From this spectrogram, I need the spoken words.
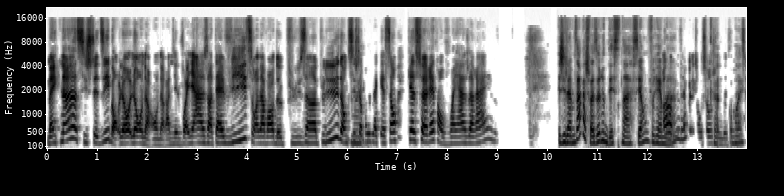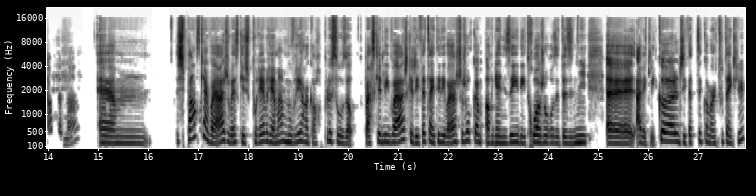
Maintenant, si je te dis, bon, là, là, on a, on a ramené le voyage dans ta vie, tu vas en avoir de plus en plus. Donc, si je te pose la question, quel serait ton voyage de rêve? J'ai la misère à choisir une destination, vraiment. Ah, chose destination. Euh, je pense qu'un voyage où est-ce que je pourrais vraiment m'ouvrir encore plus aux autres. Parce que les voyages que j'ai faits, ça a été des voyages toujours comme organisés, des trois jours aux États-Unis, euh, avec l'école. J'ai fait, comme un tout inclus.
